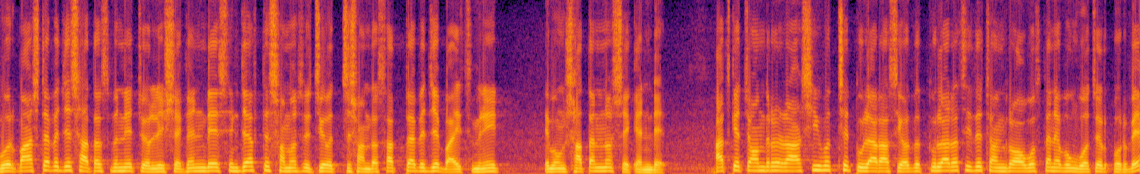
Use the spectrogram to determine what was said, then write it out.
ভোর পাঁচটা বেজে সাতাশ মিনিট চল্লিশ সেকেন্ডে, সূর্যাস্তের সময়সূচি হচ্ছে সন্ধ্যা সাতটা বেজে বাইশ মিনিট এবং সাতান্ন সেকেন্ডে। আজকে চন্দ্র রাশি হচ্ছে তুলা রাশি, অর্থাৎ তুলা রাশিতে চন্দ্র অবস্থান এবং গোচর করবে।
